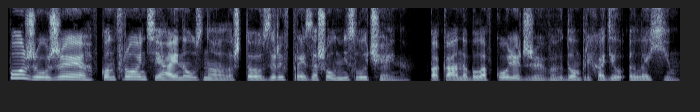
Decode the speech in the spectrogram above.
Позже уже в конфронте Айна узнала, что взрыв произошел не случайно. Пока она была в колледже, в их дом приходил Элохим.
